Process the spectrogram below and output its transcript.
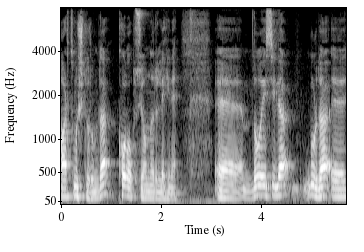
artmış durumda kol opsiyonları lehine. E, dolayısıyla burada e,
